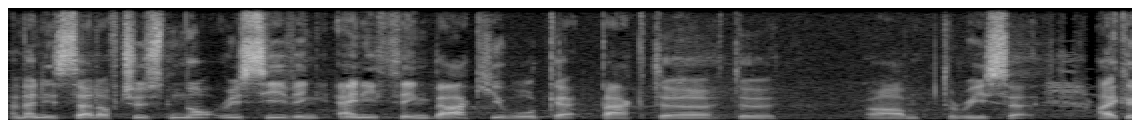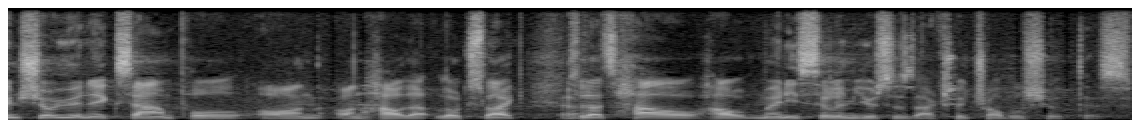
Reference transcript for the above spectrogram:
and then instead of just not receiving anything back, you will get back the the um, the reset. I can show you an example on on how that looks like. So that's how how many Cilium users actually troubleshoot this.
